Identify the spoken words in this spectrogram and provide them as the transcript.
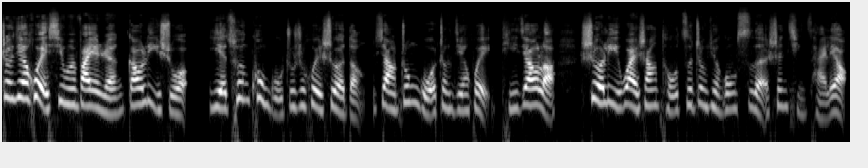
证监会新闻发言人高丽说，野村控股株式会社等向中国证监会提交了设立外商投资证券公司的申请材料。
